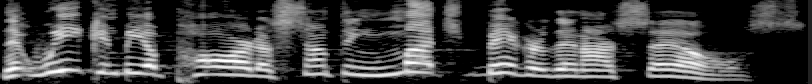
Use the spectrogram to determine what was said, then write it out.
That we can be a part of something much bigger than ourselves.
